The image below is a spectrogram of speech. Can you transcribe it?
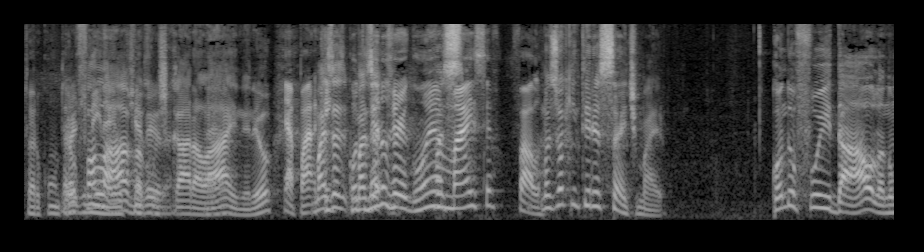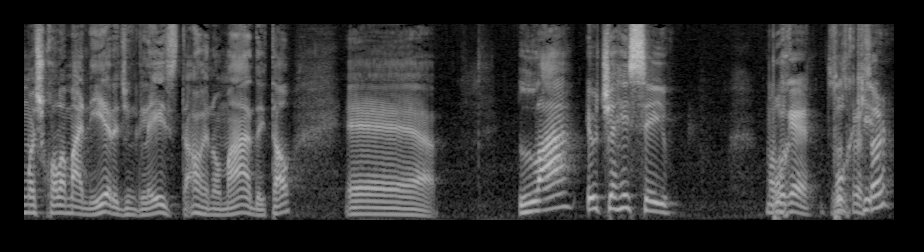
Tu era o contrário eu de mim, né? falava tinha com os caras lá, É. entendeu? É, para, Mas quem- quanto mas menos vergonha, mas- mais você fala. Mas olha que interessante, Maio. Quando eu fui dar aula numa escola maneira de inglês e tal, renomada e tal, é, lá eu tinha receio. Mas por quê? Dos outros porque, professor?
